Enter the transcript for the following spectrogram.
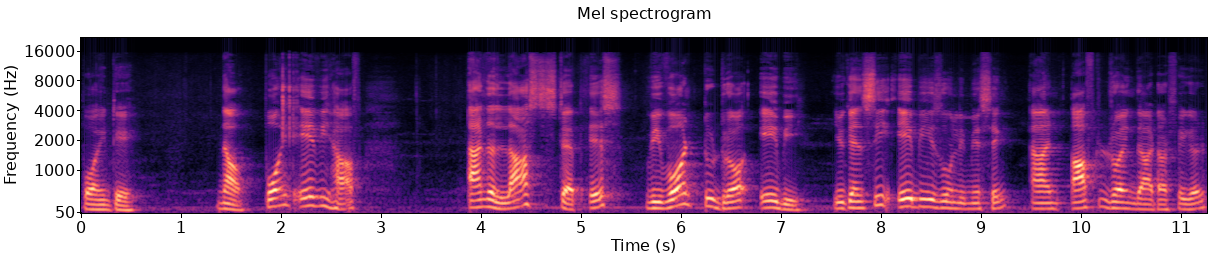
point A now point A we have and the last step is we want to draw AB you can see AB is only missing and after drawing that our figure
